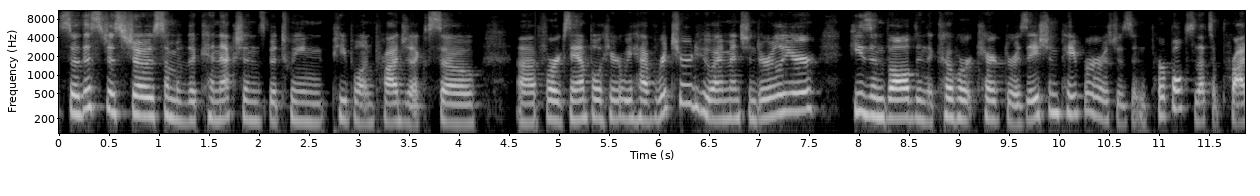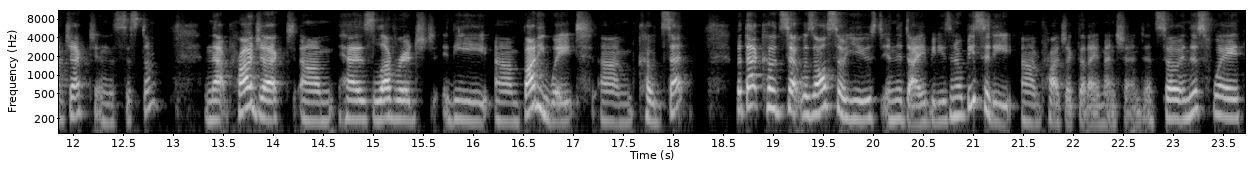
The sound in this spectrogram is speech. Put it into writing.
so this just shows some of the connections between people and projects. So uh, for example, here we have Richard, who I mentioned earlier. He's involved in the cohort characterization paper, which is in purple. So that's a project in the system. And that project um, has leveraged the um, body weight um, code set. But that code set was also used in the diabetes and obesity um, project that I mentioned. And so in this way,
